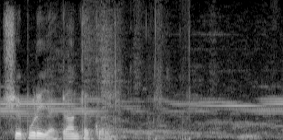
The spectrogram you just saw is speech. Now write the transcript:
সে পড়ে যায়, প্রাণ ত্যাগ করে।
